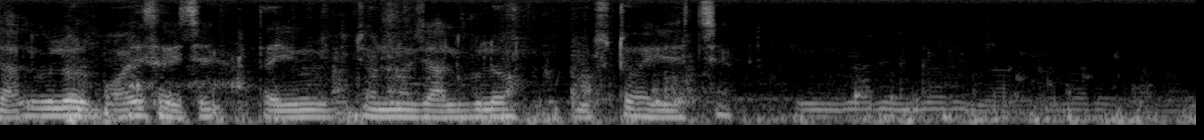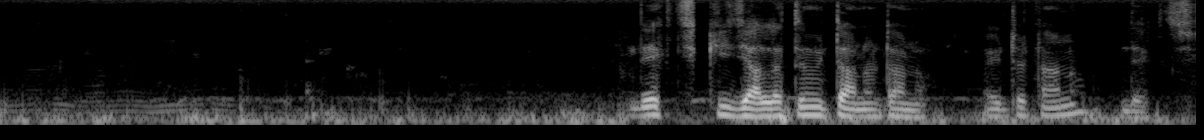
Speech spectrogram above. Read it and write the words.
জালগুলোর বয়স হয়েছে, তাই ওর জন্য জালগুলো নষ্ট হয়ে যাচ্ছে। জাল জাল জাল দেখছি কি জ্বালা তুমি টানো টানো। এটা টানো, দেখছি।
